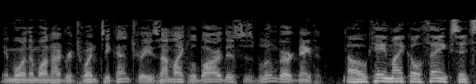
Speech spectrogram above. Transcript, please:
in more than 120 countries. I'm Michael Barr. This is Bloomberg, Nathan. Okay, Michael, thanks. It's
